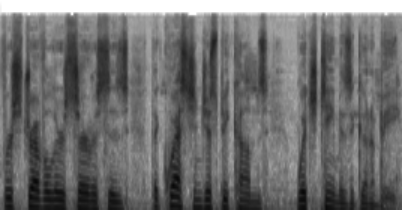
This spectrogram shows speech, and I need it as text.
for Streveler's services. The question just becomes which team is it going to be?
